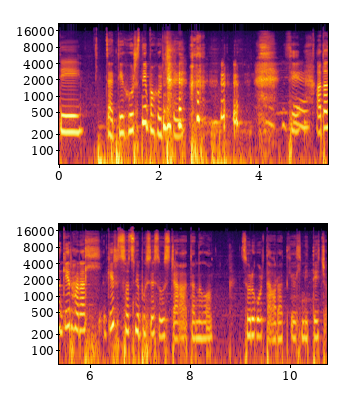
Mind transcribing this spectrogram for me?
дээ. За тий хөрсний бохирдолтой. Тий. Одоо гэр хараал гэр сууцны бүсээс үүсэж байгаа одоо нөгөө сөрөг үр дагаврууд гэвэл мэдээж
